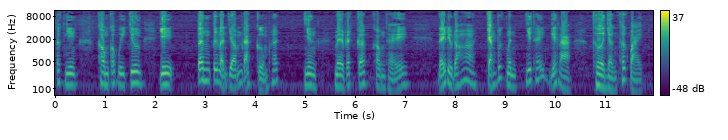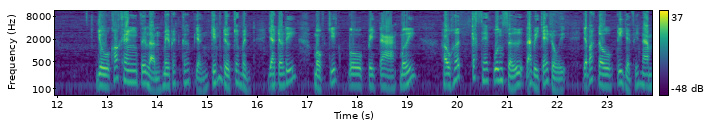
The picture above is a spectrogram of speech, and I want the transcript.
Tất nhiên, không có quy chương, vì tên tư lệnh dẫm đã cụm hết. Nhưng Meredcup không thể để điều đó chặn bước mình như thế, nghĩa là thừa nhận thất bại. Dù khó khăn, tư lệnh Meredcup vẫn kiếm được cho mình và trợ lý, một chiếc Bopita mới. Hầu hết các xe quân sự đã bị cháy rụi và bắt đầu đi về phía nam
